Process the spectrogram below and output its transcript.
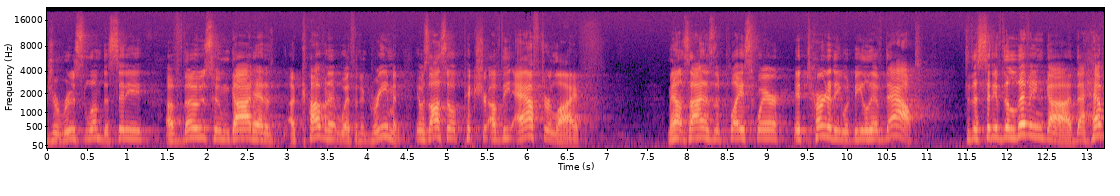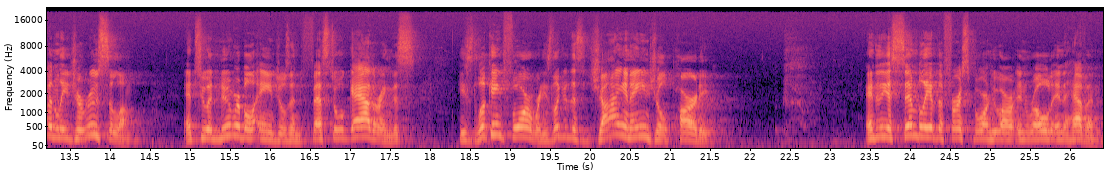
Jerusalem, the city of those whom God had a, a, covenant with, an agreement. It was also a picture of the afterlife. Mount Zion is the place where eternity would be lived out, to the city of the living God, the heavenly Jerusalem, and to innumerable angels in festal gathering. This, he's looking forward, he's looking at this giant angel party, and to the assembly of the firstborn who are enrolled in heaven.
